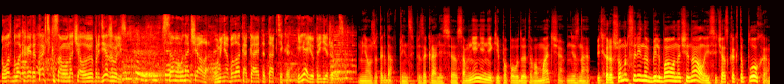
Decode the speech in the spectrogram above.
У вас была какая-то тактика с самого начала, вы ее придерживались? С самого начала у меня была какая-то тактика, и я ее придерживался. У меня уже тогда, в принципе, закрались э, сомнения некие по поводу этого матча. Не знаю. Ведь хорошо Марселино в Бильбао начинал, и сейчас как-то плохо.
